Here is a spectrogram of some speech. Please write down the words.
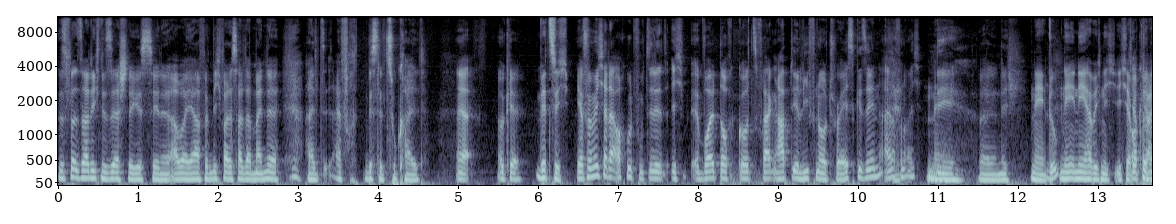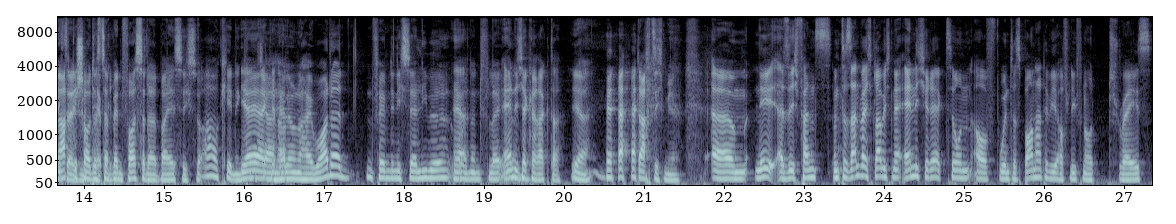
Das war, das war nicht eine sehr schräge Szene. Aber ja, für mich war das halt am Ende halt einfach ein bisschen zu kalt. Ja, okay. Witzig. Ja, für mich hat er auch gut funktioniert. Ich wollte doch kurz fragen, habt ihr Leave No Trace gesehen? Einer von euch? Nee, nee leider nicht. Nee, du? Nee, nee, habe ich nicht. Ich habe hab nachgeschaut, dass da Ben Foster dabei ist. Ich so, ah, okay, den ja, kenne ich ja, genau. Hello no High Water, ein Film, den ich sehr liebe. Ja. Und dann vielleicht, Ähnlicher Charakter. Ja, dachte ich mir. ähm, nee, also ich fand es interessant, weil ich glaube ich eine ähnliche Reaktion auf Winter Spawn hatte wie auf Leave No Trace.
